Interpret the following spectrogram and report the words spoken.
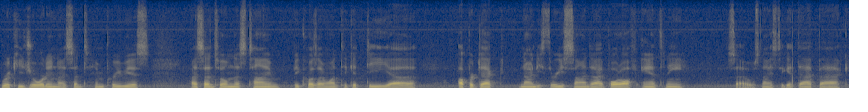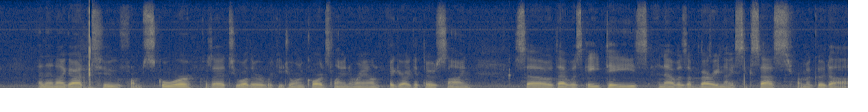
Ricky Jordan. I sent to him previous. I sent to him this time because I wanted to get the uh, Upper Deck 93 signed that I bought off Anthony. So it was nice to get that back. And then I got two from Score because I had two other Ricky Jordan cards laying around. Figure I'd get those signed. So that was eight days, and that was a very nice success from a good uh,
